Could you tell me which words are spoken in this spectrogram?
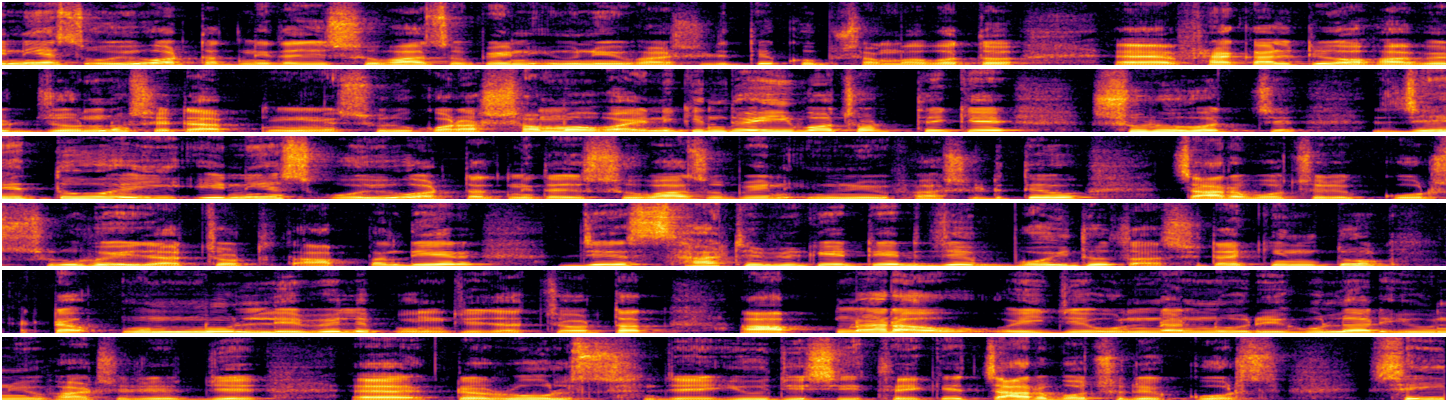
এনএসওইউ অর্থাৎ নেতাজি সুভাষ ওপেন ইউনিভার্সিটিতে খুব সম্ভবত ফ্যাকাল্টি অভাবের জন্য সেটা শুরু করা সম্ভব হয়নি। কিন্তু এই বছর থেকে শুরু হচ্ছে। যেহেতু এই এনএসওইউ অর্থাৎ নেতাজি সুভাষ ওপেন ইউনিভার্সিটিতেও চার বছরের কোর্স শুরু হয়ে যাচ্ছে, অর্থাৎ আপনাদের যে সার্টিফিকেটের যে বৈধতা, সেটা কিন্তু একটা অন্য লেভেলে পৌঁছে যাচ্ছে। অর্থাৎ আপনারাও ওই যে অন্যান্য রেগুলার ইউনিভার্সিটির যে একটা রুলস, যে ইউজিসি থেকে চার বছরের কোর্স, সেই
